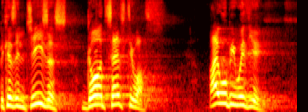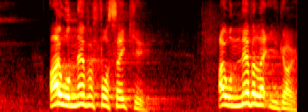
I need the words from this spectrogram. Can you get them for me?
Because in Jesus, God says to us, I will be with you. I will never forsake you. I will never let you go.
